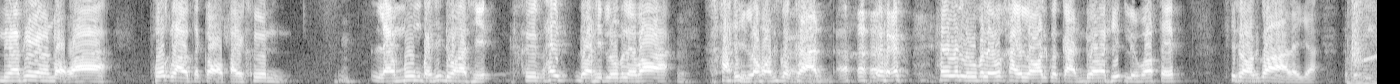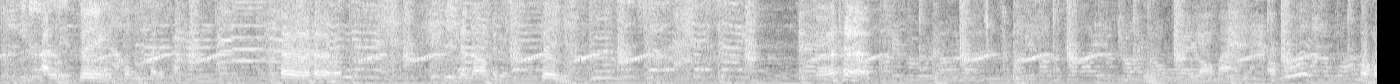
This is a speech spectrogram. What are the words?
เนื้อเพลงมันบอกว่า พวกเราจะก่อไฟขึ้น แล้วมุ่งไปที่ดวงอาทิตย์ คือให้ดวงอาทิตย์รู้ไปเลยว่าใครร้อนกว่ากัน ให้มันรู้ไปเลยว่าใครร้อนกว่ากันดวงอาทิตย์หรือว่าเซตที่ร้อนกว่าอะไรอย่างเงี้ยจะเป็นอีกอีกคันลิสจริงพุ่งไปเลยครับเออดีชนอลไปดูจริงเออหล่อมากเนี่ยโอ้โหโอ้โห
